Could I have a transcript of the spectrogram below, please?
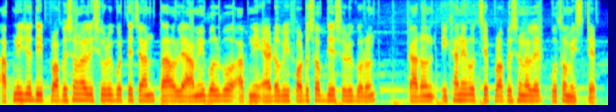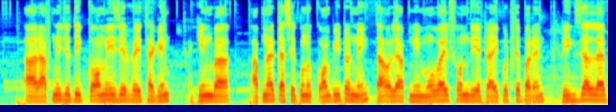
আপনি যদি প্রফেশনালি শুরু করতে চান, তাহলে আমি বলব আপনি অ্যাডোবি, ফটোশপ দিয়ে শুরু করুন, কারণ এখানে হচ্ছে প্রফেশনালের প্রথম স্টেপ। আর আপনি যদি কম এজের হয়ে থাকেন, কিংবা আপনার কাছে কোনো কম্পিউটার নেই, তাহলে আপনি মোবাইল ফোন দিয়ে ট্রাই করতে পারেন। পিক্সাল ল্যাব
